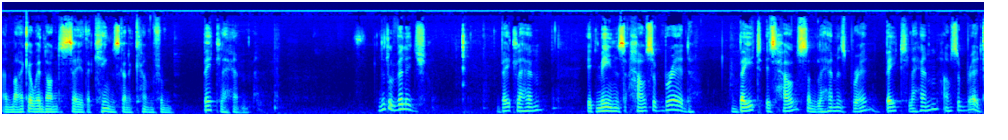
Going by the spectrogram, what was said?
And Micah went on to say the king's going to come from Bethlehem. Little village Bethlehem, it means house of bread. Beit is house and Lehem is bread. Bethlehem, house of bread.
